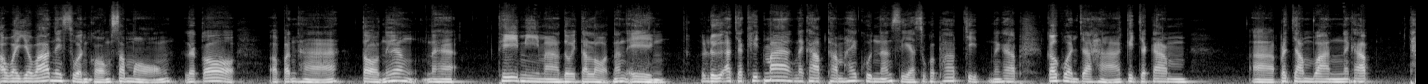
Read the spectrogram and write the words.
อวัยวะในส่วนของสมอง แล้วก็ ปัญหาต่อเนื่องนะฮะที่มีมาโดยตลอดนั่นเอง หรืออาจจะคิดมากนะครับทำให้คุณนั้นเสียสุขภาพจิตนะครับ ก็ควรจะหากิจกรรมประจำวันนะครับท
